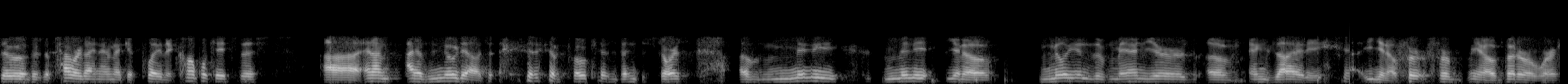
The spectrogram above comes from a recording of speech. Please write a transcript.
so, there's a power dynamic at play that complicates this. Uh, and I'm, I have no doubt Poke has been the source of many, many, you know, millions of man years of anxiety. You know, for for you know, better or worse,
